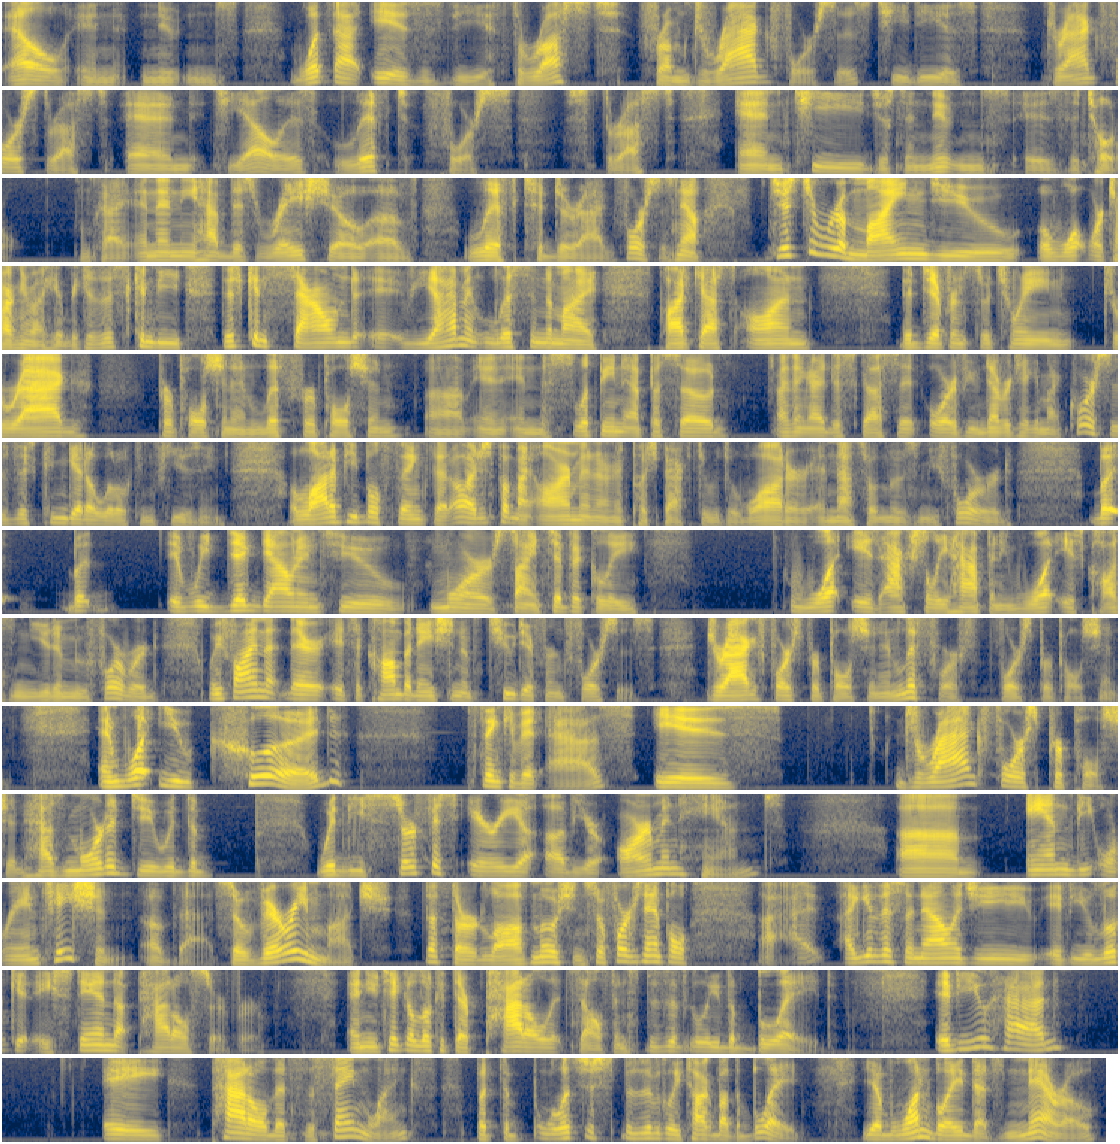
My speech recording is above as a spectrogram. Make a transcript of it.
L in newtons. What that is, is the thrust from drag forces. TD is drag force thrust, and TL is lift force thrust, and T just in newtons is the total. Okay, and then you have this ratio of lift to drag forces. Now, just to remind you of what we're talking about here, because this can be, this can sound, if you haven't listened to my podcast on the difference between drag propulsion and lift propulsion um, in, in the slipping episode, I think I discuss it, or if you've never taken my courses, this can get a little confusing. A lot of people think that, oh, I just put my arm in and I push back through the water, and that's what moves me forward. But but if we dig down into more scientifically what is actually happening, what is causing you to move forward, we find that there it's a combination of two different forces: drag force propulsion and lift force, force propulsion. And what you could think of it as is drag force propulsion has more to do with the with the surface area of your arm and hand um, and the orientation of that. So very much the third law of motion. So for example, I, I give this analogy if you look at a stand-up paddle surfer and you take a look at their paddle itself and specifically the blade. If you had a paddle that's the same length but the well, let's just specifically talk about the blade. You have one blade that's narrow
